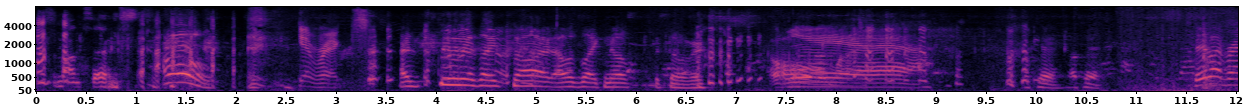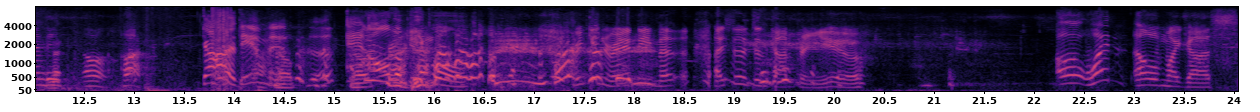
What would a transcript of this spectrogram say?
this nonsense. Oh! Get wrecked. As soon as I saw it, I was like, nope, it's over. Oh yeah. okay, okay. Stay alive, Randy. Oh, fuck. God! Oh, damn it. Nope. And all the people! Freaking Randy. me- I should have just gone for you. Oh, what? Oh my gosh.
